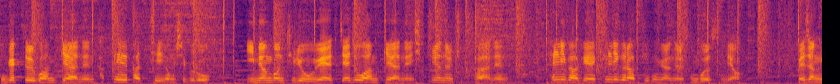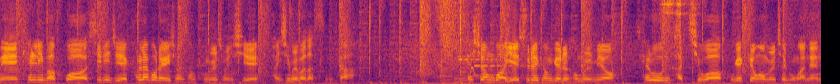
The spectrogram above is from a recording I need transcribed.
고객들과 함께하는 칵테일 파티 형식으로 이명건 트리오의 재즈와 함께하는 10주년을 축하하는 캘리박의 캘리그라피 공연을 선보였으며 매장 내에 캘리박과 시리즈의 컬래버레이션 상품을 전시해 관심을 받았습니다. 패션과 예술의 경계를 허물며 새로운 가치와 고객 경험을 제공하는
